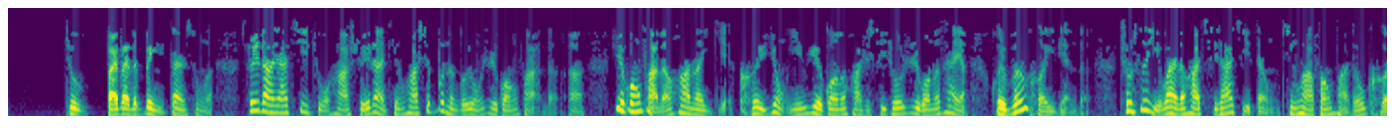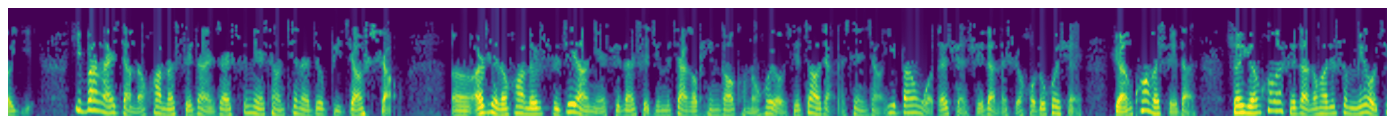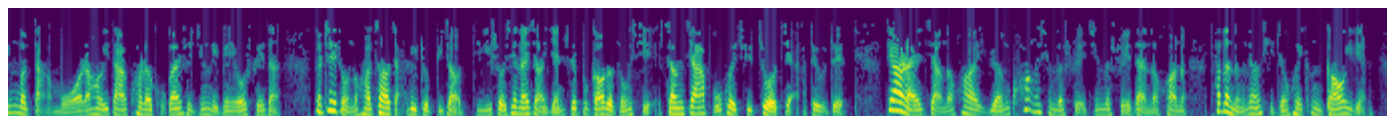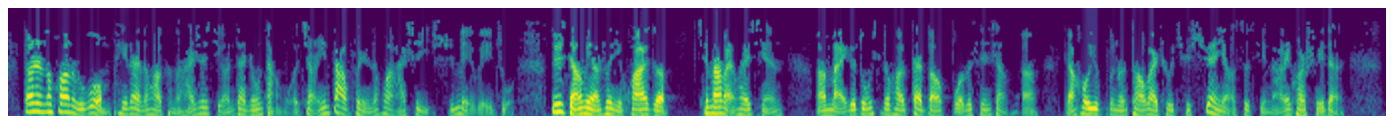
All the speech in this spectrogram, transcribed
就白白的被你淡送了，所以大家记住哈，水胆净化是不能够用日光法的啊，月光法的话呢也可以用，因为月光的话是吸收日光的太阳，会温和一点的。除此以外的话，其他几种净化方法都可以。一般来讲的话呢，水胆在市面上见的就比较少。嗯，而且的话呢，是这两年水胆水晶的价格偏高，可能会有些造假的现象。一般我在选水胆的时候，都会选原矿的水胆。所以原矿的水胆的话，就是没有经过打磨，然后一大块的骨干水晶里边有水胆。那这种的话，造假率就比较低。首先来讲，颜值不高的东西，商家不会去做假，对不对？第二来讲的话，原矿性的水晶的水胆的话呢，它的能量体征会更高一点。当然的话呢，如果我们佩戴的话，可能还是喜欢戴这种打磨件，因为大部分人的话还是以审美为主。那就想比方说，你花一个。千八百块钱啊，买一个东西的话戴不到脖子身上啊，然后又不能到外出去炫耀自己拿了一块水胆，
